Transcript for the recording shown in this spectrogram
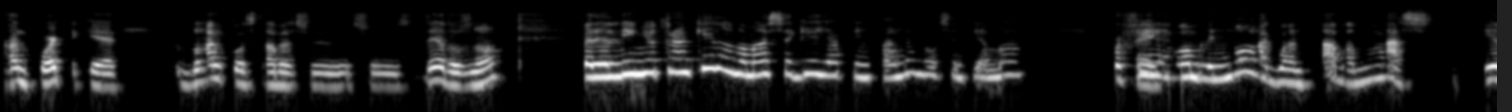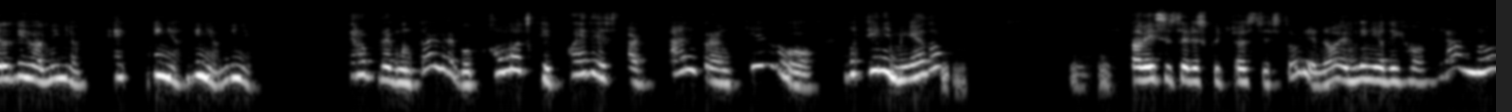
tan fuerte que blanco estaban su, sus dedos, ¿no? Pero el niño tranquilo nomás seguía ya pintando, no sentía mal. Por fin sí. el hombre no aguantaba más. Y él dijo al niño, hey, niño, niño, niño, quiero preguntarle algo, ¿cómo es que puede estar tan tranquilo? ¿No tiene miedo? A veces usted escuchó esta historia, ¿no? El niño dijo, ya no,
